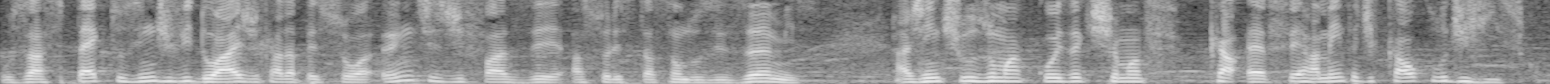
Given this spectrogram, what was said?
os aspectos individuais de cada pessoa antes de fazer a solicitação dos exames, a gente usa uma coisa que chama é, ferramenta de cálculo de risco.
